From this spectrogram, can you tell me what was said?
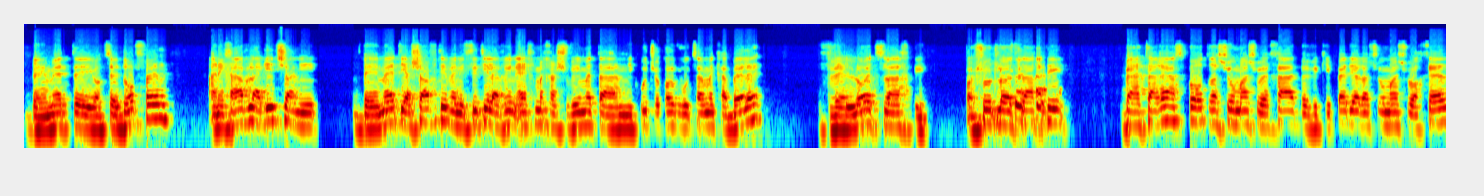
באמת אה, יוצא דופן. אני חייב להגיד שאני באמת ישבתי וניסיתי להבין איך מחשבים את הניקוד שכל קבוצה מקבלת, ולא הצלחתי. פשוט לא הצלחתי. באתרי הספורט רשום משהו אחד, בוויקיפדיה רשום משהו אחר,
